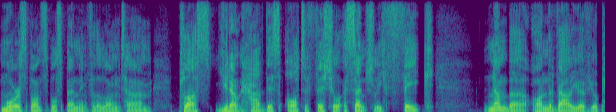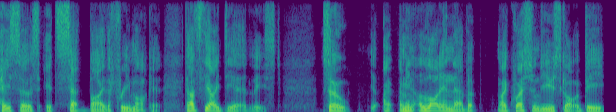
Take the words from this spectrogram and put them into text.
more responsible spending for the long term. Plus, you don't have this artificial, essentially fake number on the value of your pesos. It's set by the free market. That's the idea, at least. So, I, I mean, a lot in there, but my question to you, Scott, would be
